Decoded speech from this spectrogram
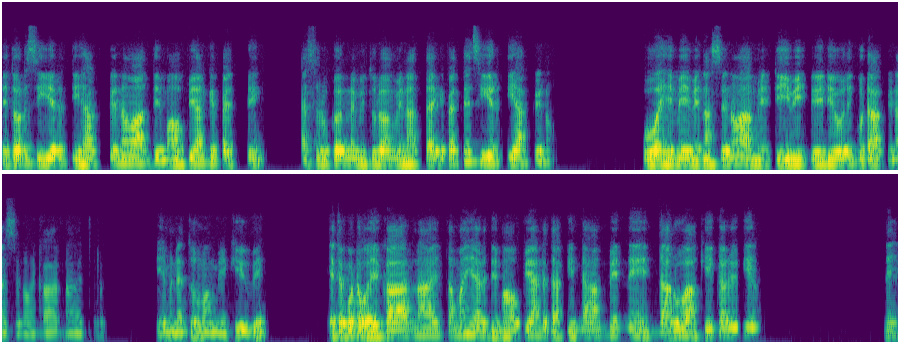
එතකොට 130ක් වෙනවා දෙමව්පියන්ගේ පැත්තෙන්. ඇසුරු කරන මිතුරන් වෙනත් අයගේ පැත්තෙන් 130ක් වෙනවා. ඕවා එහෙම වෙනස් වෙනවා. මේ ටීවී රේඩියෝ වලින් ගොඩාක් වෙනස් වෙනවා ඒ කාරණාව ඇත්තට එහෙම නැතුව මම මේ කිව්වේ. එතකොට ওই කාරණාවේ තමයි අර දෙමව්පියන්ට දකින්න හම්බෙන්නේ දරුවා අකීකරුයි කියලා. නේ?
